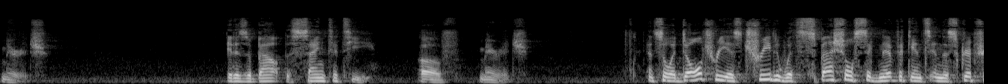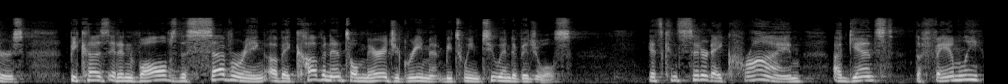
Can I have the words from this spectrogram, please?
marriage. It is about the sanctity of marriage. And so adultery is treated with special significance in the scriptures because it involves the severing of a covenantal marriage agreement between two individuals. It's considered a crime against the family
